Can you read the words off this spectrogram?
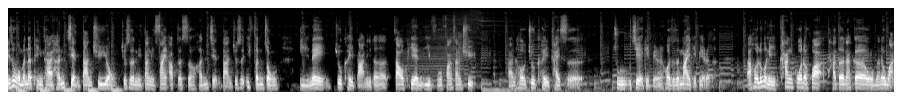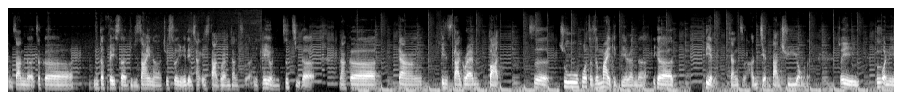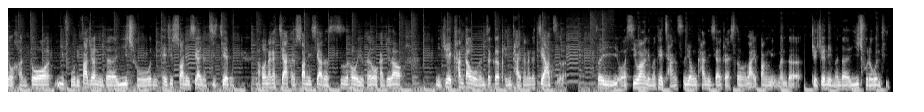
其实我们的平台很简单去用，就是你当你 sign up 的时候很简单，就是一分钟以内就可以把你的照片、衣服放上去，然后就可以开始租借给别人或者是卖给别人了。然后如果你看过的话，它的那个我们的网站的这个 interface 的 design 呢，就是有一点像 Instagram 这样子，你可以有你自己的那个像 Instagram but 是租或者是卖给别人的一个店，这样子很简单去用的。所以如果你有很多衣服，你发觉你的衣橱，你可以去算一下有几件，然后那个价格算一下的时候，有可能我感觉到你就会看到我们这个平台的那个价值了。所以我希望你们可以尝试用看一下 Dresso 来帮你们的解决你们的衣橱的问题。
